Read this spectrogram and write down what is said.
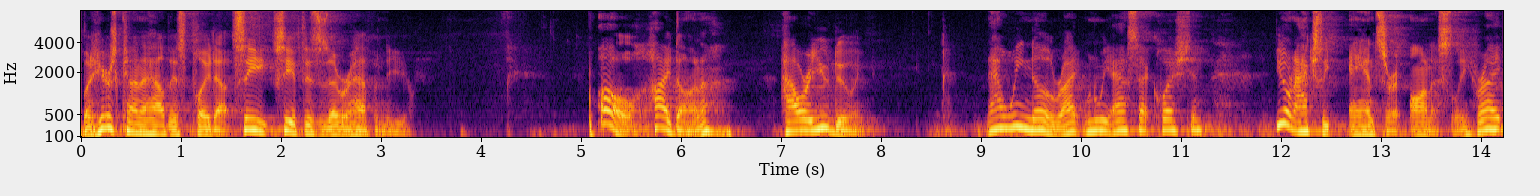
But here's kind of how this played out. See, see if this has ever happened to you. Oh, hi, Donna. How are you doing? Now we know, right? When we ask that question, you don't actually answer it honestly, right?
